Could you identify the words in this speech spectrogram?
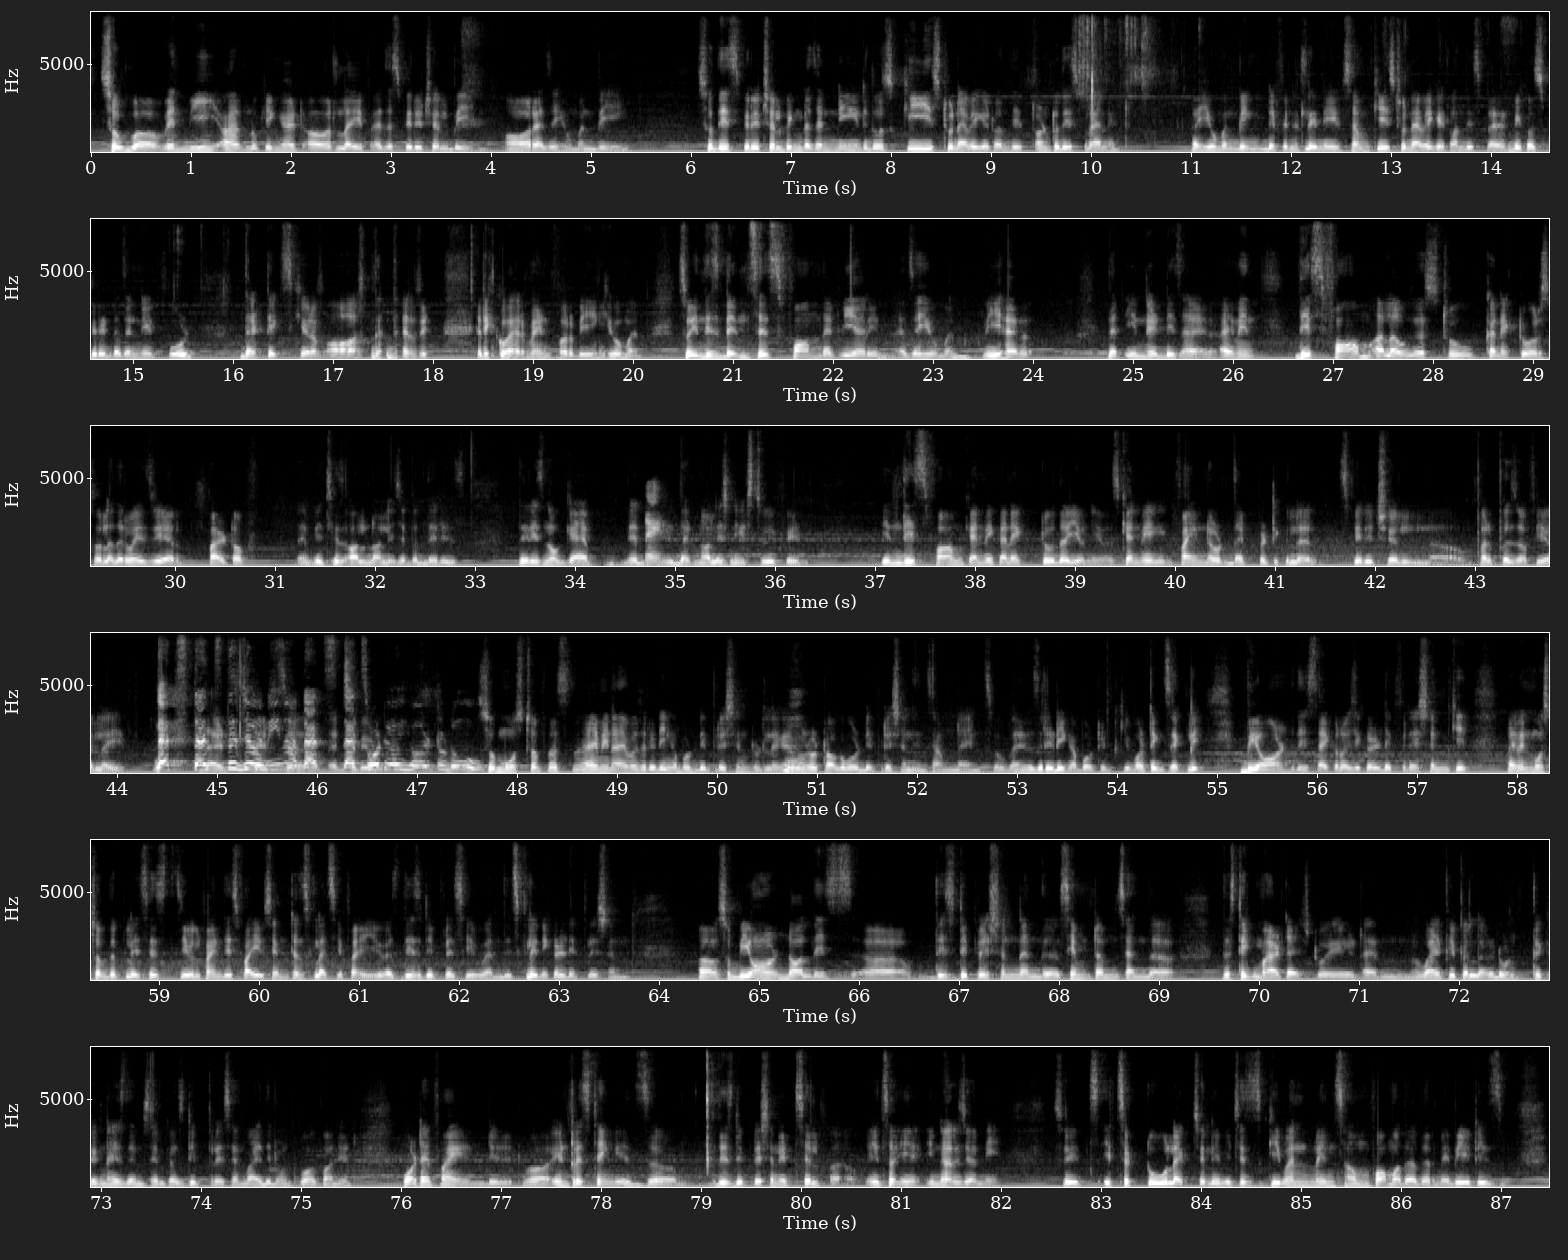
So uh, when we are looking at our life as a spiritual being or as a human being, so this spiritual being doesn't need those keys to navigate on this, onto this planet. A human being definitely needs some keys to navigate on this planet because spirit doesn't need food. That takes care of all the re- requirement for being human. So in this densest form that we are in as a human, we have that innate desire. I mean, this form allows us to connect to our soul. Otherwise, we are part of, which is all knowledgeable. There is, there is no gap that, Right. that knowledge needs to be filled. In this form, can we connect to the universe? Can we find out that particular spiritual uh, purpose of your life? That's that's, the journey, that's, That's that's that's, what you're here to do. So most of us, I mean, I was reading about depression today. Like I Hmm. want to talk about depression in some time. So I was reading about it. What exactly beyond this psychological definition? Ki, I mean, most of the places you will find these five symptoms classify you as this depressive and this clinical depression. Uh, so beyond all this, uh, this depression and the symptoms and the the stigma attached to it and why people don't recognize themselves as depressed and why they don't work on it. What I find uh, interesting is uh, this depression itself. Uh, it's an inner journey. So it's it's a tool actually which is given in some form or the other. Maybe it is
